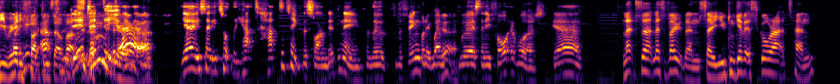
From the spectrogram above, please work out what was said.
He really Like, he fucked himself up. Did, didn't he? Yeah. Yeah, he said he took he had to, had to take the slam, didn't he, for the for the thing, but it went Yeah. worse than he thought it would. Yeah. Let's uh, let's vote then. So you can give it a score out of ten.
